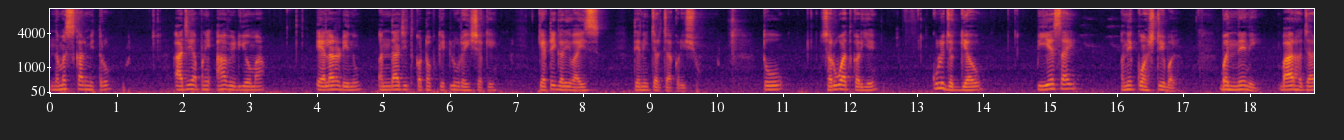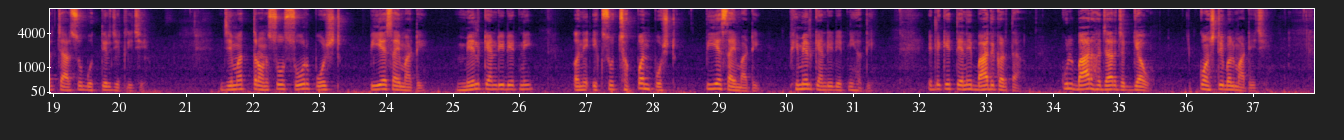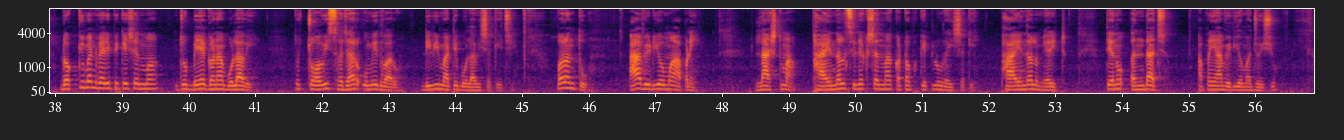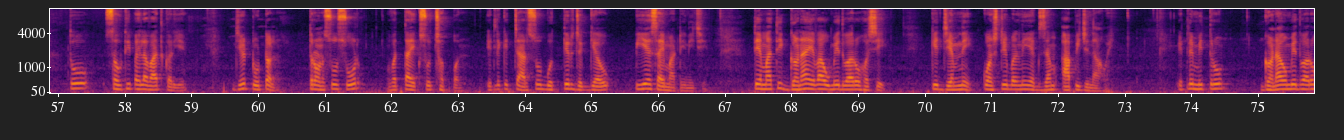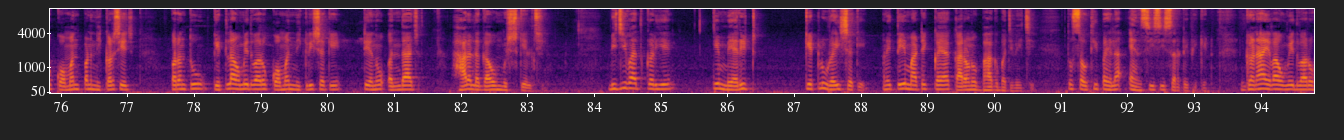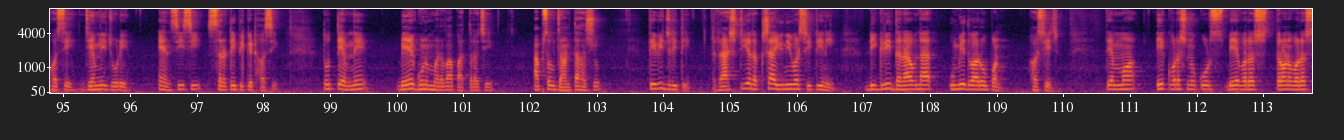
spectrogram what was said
નમસ્કાર મિત્રો. આજે આપણે આ વિડીયોમાં એલઆરડીનું અંદાજિત કટઓફ કેટલું રહી શકે, કેટેગરી વાઇઝ તેની ચર્ચા કરીશું. તો શરૂઆત કરીએ. કુલ જગ્યાઓ, પીએસઆઈ અને કોન્સ્ટેબલ બંનેની બાર હજાર ચારસો બોતેર જેટલી છે. જેમાં ત્રણસો સોળ પોસ્ટ પીએસઆઈ માટે મેલ કેન્ડિડેટની અને એકસો છપ્પન પોસ્ટ પીએસઆઈ માટે ફિમેલ કેન્ડિડેટની હતી. એટલે કે તેને બાદ કરતાં કુલ બાર હજાર જગ્યાઓ કોન્સ્ટેબલ માટે છે. ડોક્યુમેન્ટ વેરિફિકેશનમાં જો બે ગણા બોલાવી, તો ચોવીસ હજાર ઉમેદવારો ડીવી માટે બોલાવી શકે છે. પરંતુ આ વિડીયોમાં આપણે લાસ્ટમાં ફાઇનલ સિલેક્શનમાં કટઓફ કેટલું રહી શકે, ફાઇનલ મેરિટ તેનો અંદાજ આપણે આ વિડીયોમાં જોઈશું. તો સૌથી પહેલાં વાત કરીએ જે ટોટલ ત્રણસો સોળ વત્તા એકસો છપ્પન એટલે કે ચારસો બોતેર જગ્યાઓ પીએસઆઈ માટેની છે. તેમાંથી ઘણા એવા ઉમેદવારો હશે કે જેમને કોન્સ્ટેબલની એક્ઝામ આપી જ ના હોય. એટલે મિત્રો, ઘણા ઉમેદવારો કોમન પણ નીકળશે જ, પરંતુ કેટલા ઉમેદવારો કોમન નીકળી શકે તેનો અંદાજ હાલ લગાવવો મુશ્કેલ છે. બીજી વાત કરીએ કે મેરિટ કેટલું રહી શકે અને તે માટે કયા કારણો ભાગ ભજવે છે? તો સૌથી પહેલાં એનસીસી સર્ટિફિકેટ ઘણા એવા ઉમેદવારો હશે જેમની જોડે એનસીસી સર્ટિફિકેટ હશે. તો તેમને બે ગુણ મળવા પાત્ર છે. આપ સૌ જાણતા હશો. તેવી જ રીતે રાષ્ટ્રીય રક્ષા યુનિવર્સિટીની ડિગ્રી ધરાવનાર ઉમેદવારો પણ હશે જ. તેમાં એક વર્ષનો કોર્સ, બે વર્ષ, ત્રણ વર્ષ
